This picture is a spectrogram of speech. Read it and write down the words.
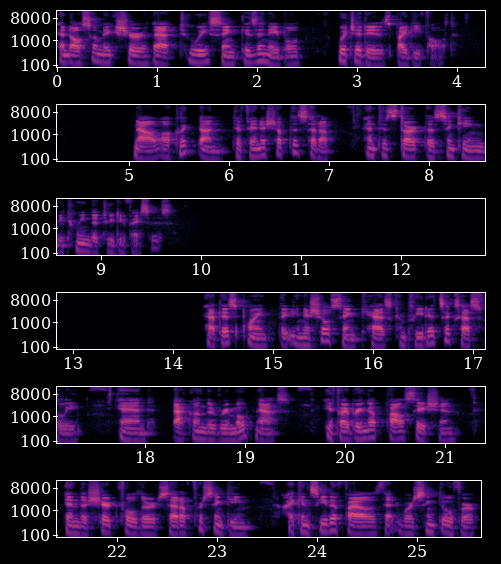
and also make sure that two-way sync is enabled, which it is by default. Now I'll click Done to finish up the setup and to start the syncing between the two devices. At this point, the initial sync has completed successfully, and back on the remote NAS, if I bring up FileStation, then the shared folder set up for syncing, I can see the files that were synced over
